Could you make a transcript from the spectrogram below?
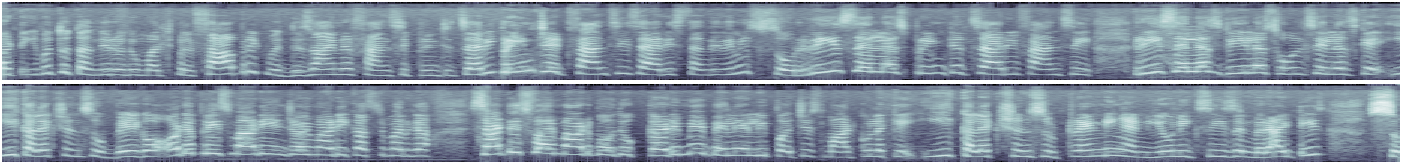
ಬಟ್ ಇವತ್ತು ತಂದಿರೋದು multiple fabric with designer fancy printed sari printed fancy saris ತಂದಿದ್ದೀನಿ. So resellers printed sari fancy resellers dealers ಹೋಲ್ಸೇಲರ್ಸ್ಗೆ ಈ ಕಲೆಕ್ಷನ್ಸು ಬೇಗ ಆರ್ಡರ್ ಪ್ಲೇಸ್ ಮಾಡಿ ಎಂಜಾಯ್ ಮಾಡಿ ಕಸ್ಟಮರ್ಗೆ ಸ್ಯಾಟಿಸ್ಫೈ ಮಾಡ್ಬೋದು. ಕಡಿಮೆ ಬೆಲೆಯಲ್ಲಿ ಪರ್ಚೇಸ್ ಮಾಡ್ಕೊಳ್ಳೋಕ್ಕೆ ಈ collections trending and unique season varieties so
